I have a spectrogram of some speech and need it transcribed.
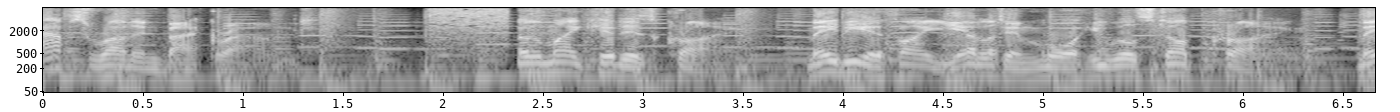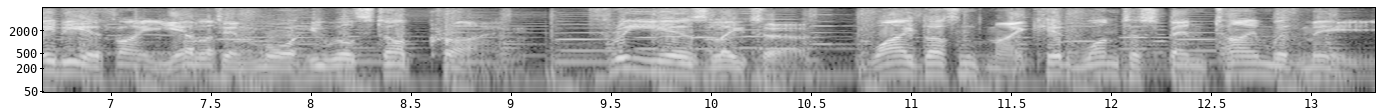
apps run in background. Oh my kid is crying. Maybe if I yell at him more he will stop crying. Maybe if I yell at him more he will stop crying. Three years later, why doesn't my kid want to spend time with me?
